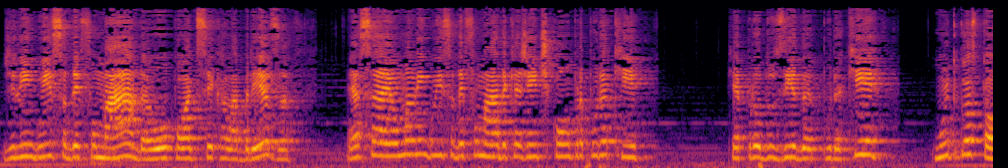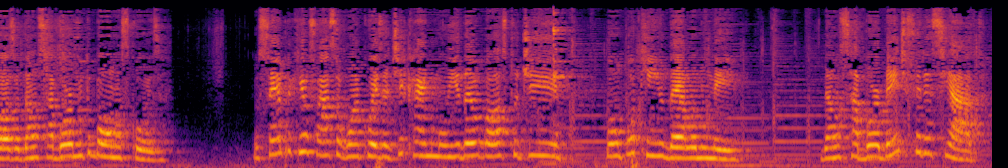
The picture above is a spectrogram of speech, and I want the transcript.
de linguiça defumada ou pode ser calabresa. Essa é uma linguiça defumada que a gente compra por aqui, que é produzida por aqui muito gostosa, dá um sabor muito bom nas coisas. Eu sempre que eu faço alguma coisa de carne moída, eu gosto de pôr um pouquinho dela no meio. Dá um sabor bem diferenciado.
